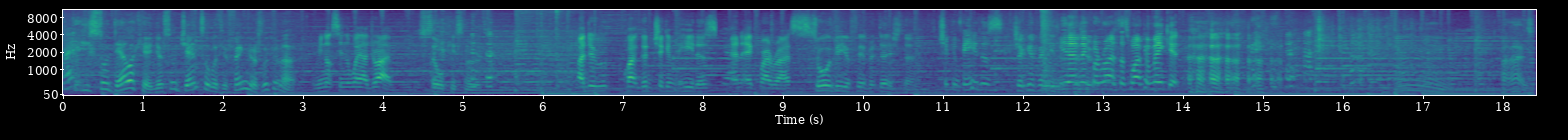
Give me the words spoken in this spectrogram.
Great. He's so delicate. You're so gentle with your fingers. Look at that. Have you not seen the way I drive? Silky smooth. I do quite good chicken fajitas and egg fried rice. so what would be your favourite dish then? Chicken fajitas? Chicken fajitas. Yeah, and is egg fried rice, that's why I can make it. That is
